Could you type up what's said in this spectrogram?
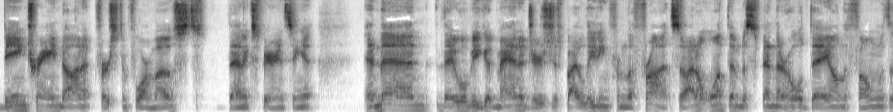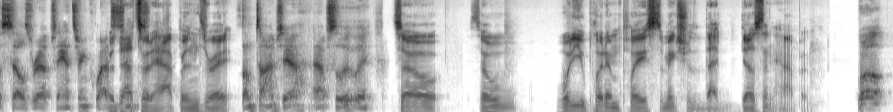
being trained on it first and foremost, then experiencing it. And then they will be good managers just by leading from the front. So I don't want them to spend their whole day on the phone with the sales reps answering questions. But that's what happens, right? Sometimes, yeah, absolutely. So, so what do you put in place to make sure that that doesn't happen? Well,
